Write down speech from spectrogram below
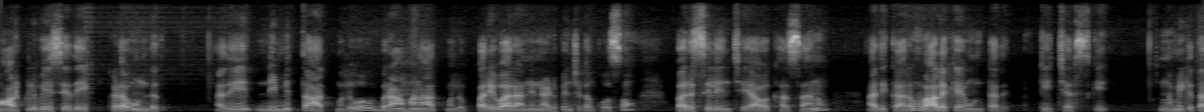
మార్కులు వేసేది ఎక్కడ ఉండదు. అది నిమిత్త ఆత్మలు బ్రాహ్మణాత్మలు పరివారాన్ని నడిపించడం కోసం పరిశీలించే అవకాశం అధికారం వాళ్ళకే ఉంటుంది టీచర్స్కి. మిగతా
